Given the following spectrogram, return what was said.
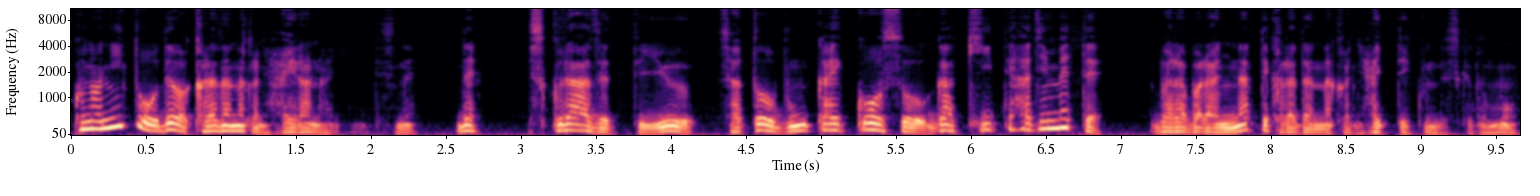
この2糖では体の中に入らないんですね。で、スクラーゼっていう砂糖分解酵素が効いて初めてバラバラになって体の中に入っていくんですけども、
